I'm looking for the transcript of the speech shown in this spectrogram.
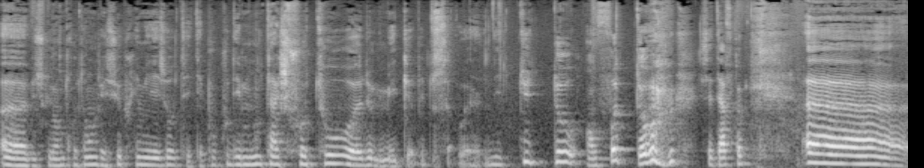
Euh, puisque entre temps j'ai supprimé les autres, c'était beaucoup des montages photos euh, de make-up et tout ça, des tutos en photo, c'est affreux. Euh,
